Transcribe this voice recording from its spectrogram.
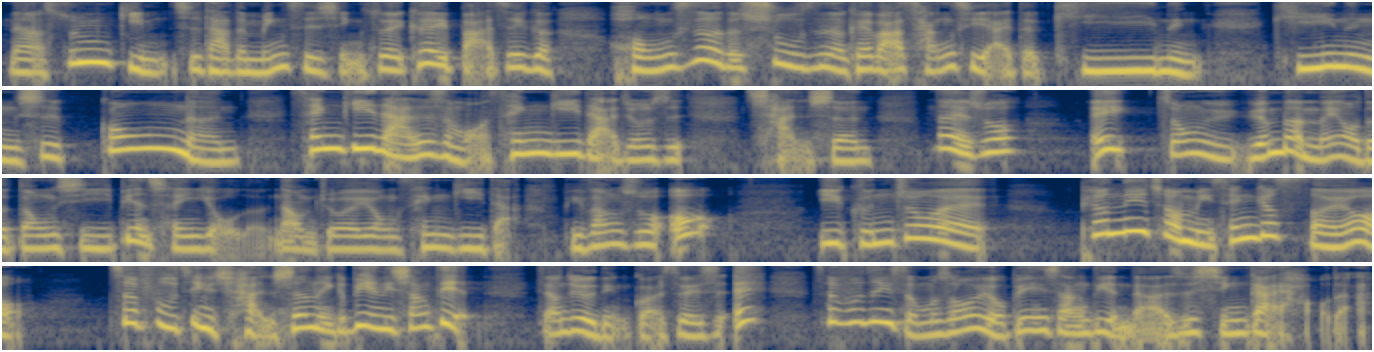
那숨김是它的名词型，所以可以把这个红色的数字呢，可以把它藏起来的기능기능是功能，생기다是什么？생기다就是产生。那你说？ 哎，终于原本没有的东西变成有了，那我们就会用생기다。比方说，哦，이근처에편의점이생겼어요。这附近产生了一个便利商店，这样就有点怪。所以是，哎，这附近什么时候有便利商店的啊？是新盖好的啊？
